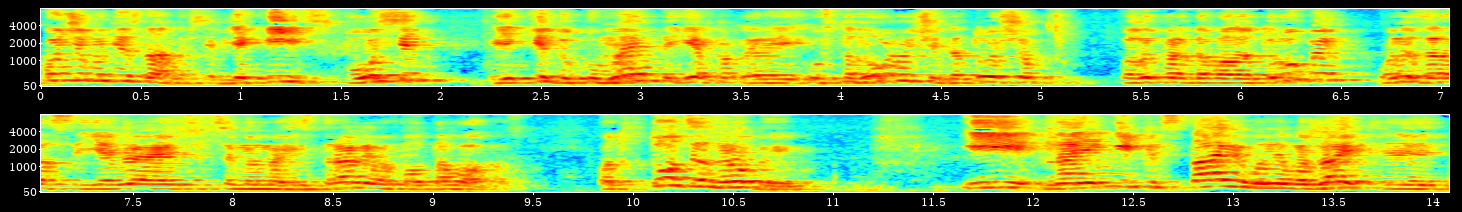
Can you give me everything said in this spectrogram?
хочемо дізнатися, в який спосіб які документи є е, установлюючі для того, щоб коли передавали труби, вони зараз являються цими магістралями Полтавагаз. От хто це зробив? І на якій підставі вони вважають е,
